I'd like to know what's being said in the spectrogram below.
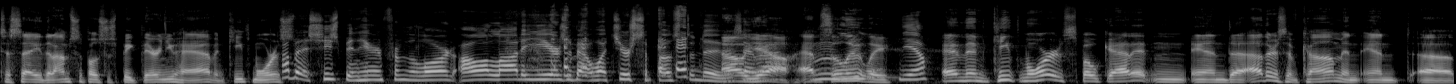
to say that I'm supposed to speak there, and you have, and Keith Morris. I bet she's been hearing from the Lord all a lot of years about what you're supposed to do. Is Oh that yeah, right? absolutely. Yeah. And then Keith Morris spoke at it, and and uh, others have come, and and uh,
